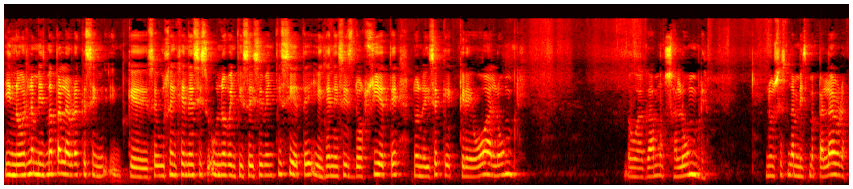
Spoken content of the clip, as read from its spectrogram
y no es la misma palabra que se, que se usa en Génesis 1, 26 y 27 y en Génesis 2, 7, donde dice que creó al hombre lo hagamos al hombre. No es la misma palabra.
